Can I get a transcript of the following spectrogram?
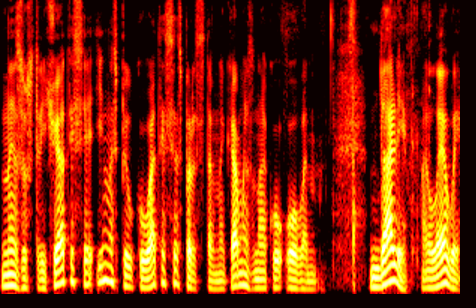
не зустрічатися і не спілкуватися з представниками знаку Овен. Далі леви.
